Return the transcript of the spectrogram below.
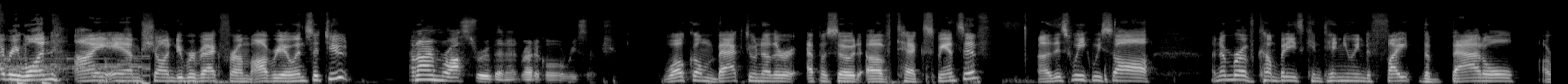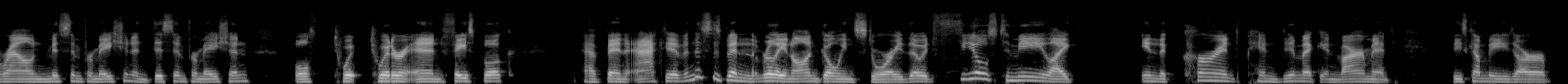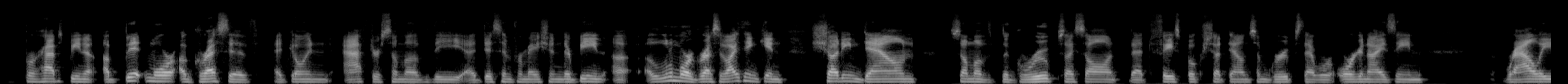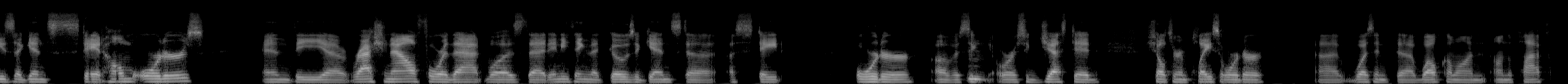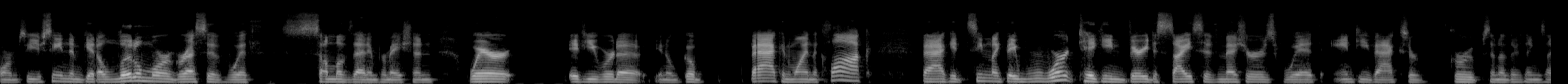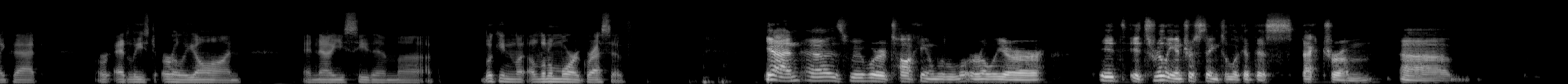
Hi, everyone. I am Sean Dubravac from Avrio Institute. And I'm Ross Rubin at Reticle Research. Welcome back to another episode of Techspansive. Uh, this week we saw a number of companies continuing to fight the battle around misinformation and disinformation. Both tw- Twitter and Facebook have been active, and this has been really an ongoing story, though it feels to me like in the current pandemic environment, these companies are perhaps being a, a bit more aggressive at going after some of the uh, disinformation. They're being a, a, little more aggressive, I think, in shutting down some of the groups. I saw that Facebook shut down some groups that were organizing rallies against stay at home orders. And the uh, rationale for that was that anything that goes against a, a state order of a mm. or a suggested shelter in place order uh, wasn't uh, welcome on on the platform. So you're seeing them get a little more aggressive with some of that information. Where if you were to you know go back and wind the clock back, it seemed like they weren't taking very decisive measures with anti-vaxxer groups and other things like that, or at least early on. And now you see them uh, looking a little more aggressive. Yeah, and as we were talking a little earlier, it's it's really interesting to look at this spectrum uh,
